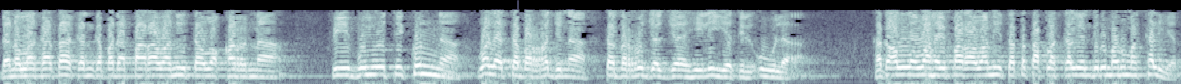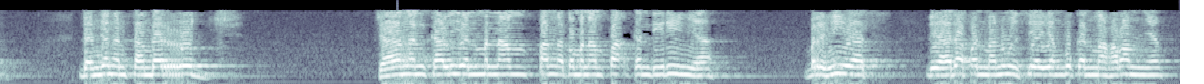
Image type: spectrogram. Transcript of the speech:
Dan Allah katakan kepada para wanita waqarna fi buyutikunna wala tabarrajna tabarrujal jahiliyatil ula. Kata Allah, wahai para wanita, tetaplah kalian di rumah-rumah kalian. Dan jangan tabarruj. Jangan kalian menampang atau menampakkan dirinya berhias di hadapan manusia yang bukan mahramnya.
